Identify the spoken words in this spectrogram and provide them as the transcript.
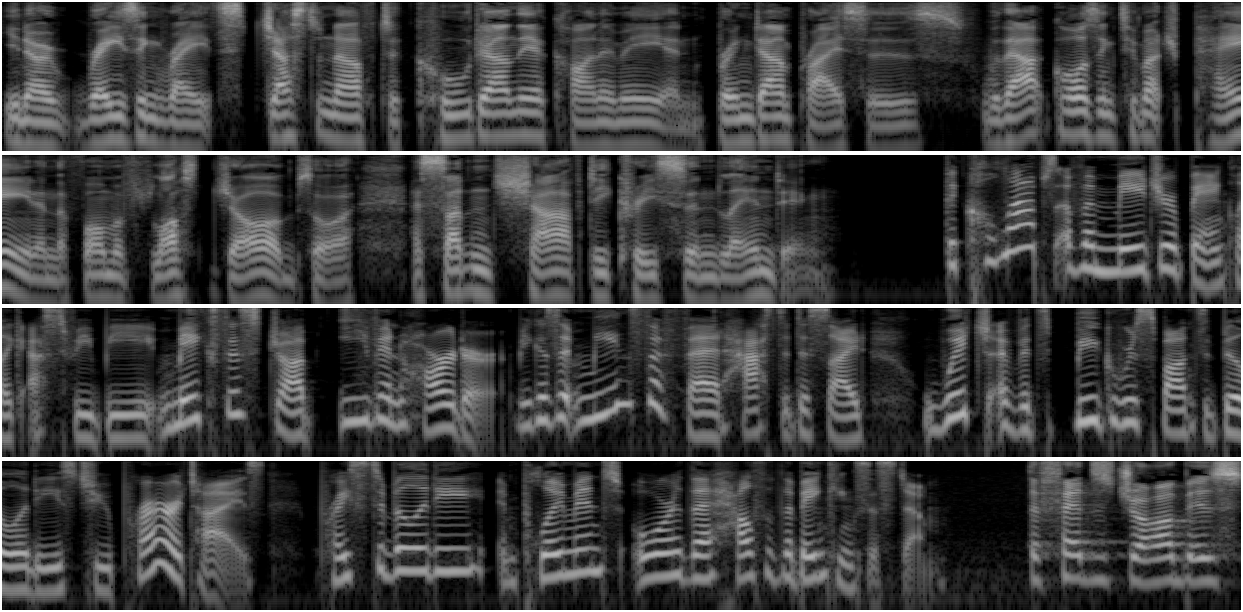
You know, raising rates just enough to cool down the economy and bring down prices without causing too much pain in the form of lost jobs or a sudden sharp decrease in lending. The collapse of a major bank like SVB makes this job even harder because it means the Fed has to decide which of its big responsibilities to prioritize price stability, employment, or the health of the banking system. The Fed's job is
